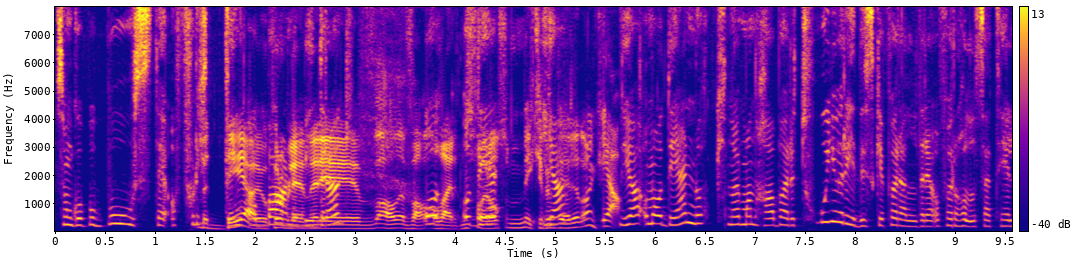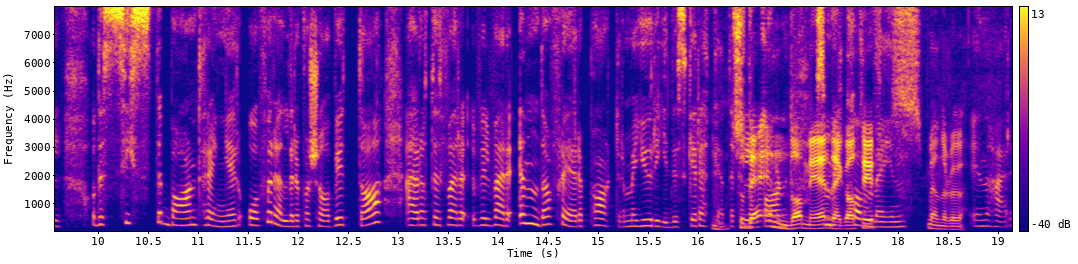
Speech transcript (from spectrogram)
som går på bosted og flytting og barnebidrag. Men det er jo problemer i all verdens forhold som ikke fungerer ja, i dag. Ja, ja, og det er nok når man har bare to juridiske juridiske foreldre å forholde seg til. Og Det siste barn trenger, og foreldre for så vidt, da er at det vil være enda flere parter med juridiske rettigheter mm. til barn. Så det er enda mer negativt, inn, mener du? Inn her.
